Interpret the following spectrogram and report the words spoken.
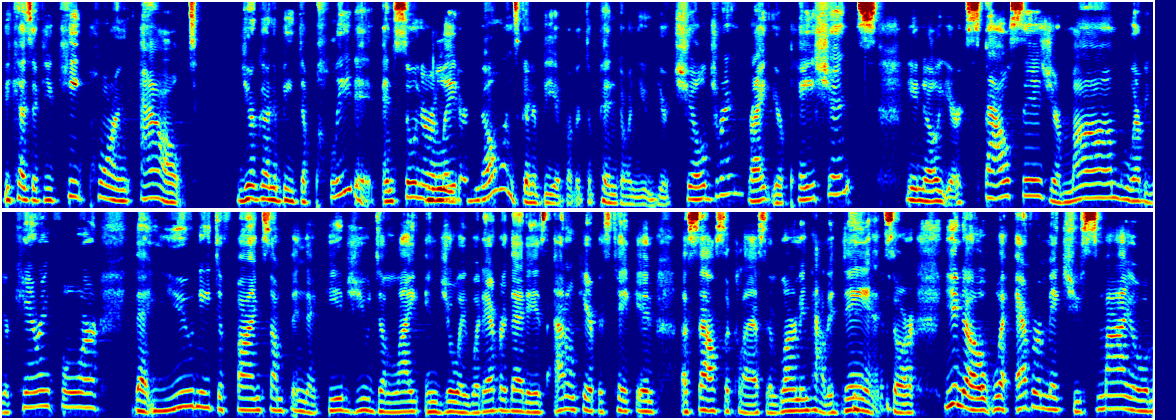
because if you keep pouring out, you're going to be depleted. And sooner or later, no one's going to be able to depend on you. Your children, right? Your patients, you know, your spouses, your mom, whoever you're caring for, that you need to find something that gives you delight and joy, whatever that is. I don't care if it's taking a salsa class and learning how to dance or, you know, whatever makes you smile,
